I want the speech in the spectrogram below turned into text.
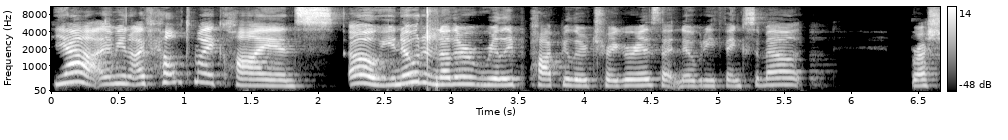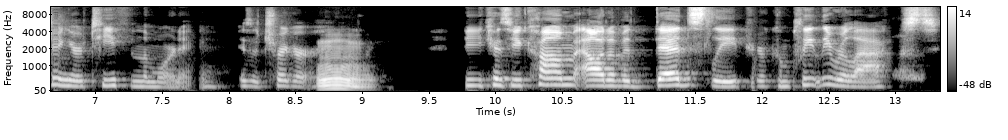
Yeah, I mean, I've helped my clients. Oh, you know what another really popular trigger is that nobody thinks about? Brushing your teeth in the morning is a trigger Mm, because you come out of a dead sleep, you're completely relaxed.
